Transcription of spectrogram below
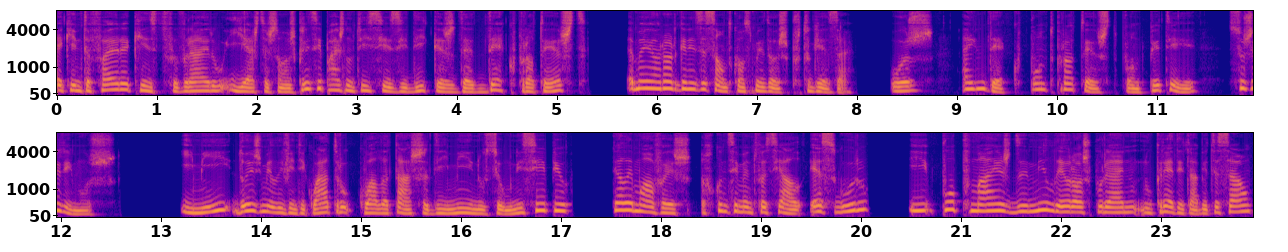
É quinta-feira, 15 de fevereiro, e estas são as principais notícias e dicas da DECO Proteste, a maior organização de consumidores portuguesa. Hoje, em DECO.proteste.pt, sugerimos IMI 2024, qual a taxa de IMI no seu município, telemóveis, reconhecimento facial é seguro e poupe mais de mil euros por ano no crédito à habitação,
